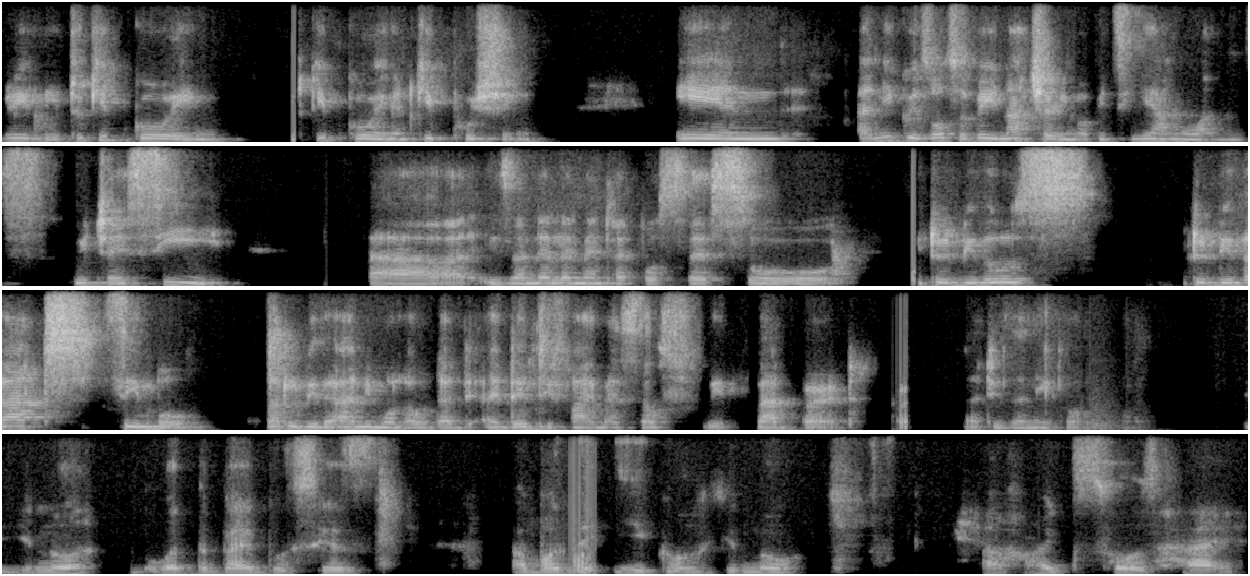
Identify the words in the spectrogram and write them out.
really, to keep going, to keep going and keep pushing. And an eagle is also very nurturing of its young ones, which I see uh, is an element I possess. So it would be those, it would be that symbol. That would be the animal I would identify myself with, that bird. That is an eagle. You know what the Bible says about the eagle, you know, how it soars high.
